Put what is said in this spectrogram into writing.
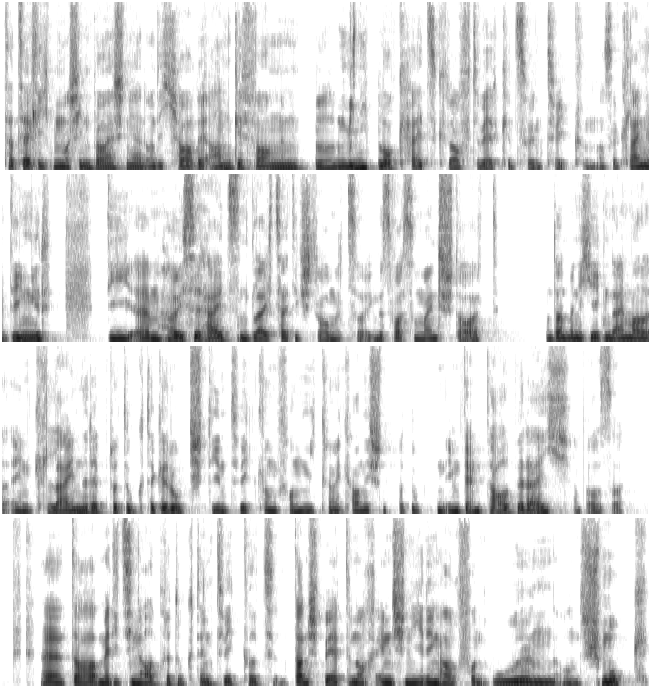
Tatsächlich, ich bin Maschinenbauingenieur und ich habe angefangen, Mini-Blockheizkraftwerke zu entwickeln. Also kleine Dinger, die ähm, Häuser heizen, gleichzeitig Strom erzeugen. Das war so mein Start. Und dann bin ich irgendeinmal in kleinere Produkte gerutscht, die Entwicklung von mikromechanischen Produkten im Dentalbereich, habe also äh, da Medizinalprodukte entwickelt, dann später noch Engineering auch von Uhren und Schmuck,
